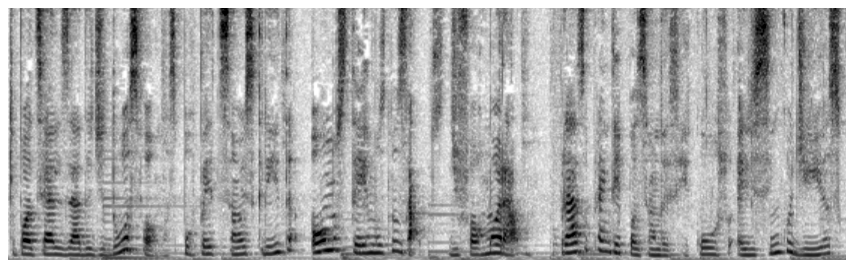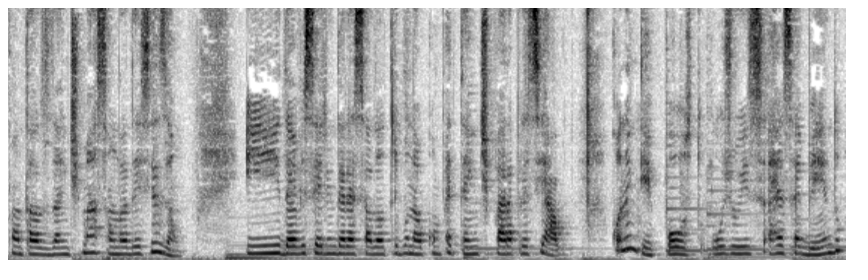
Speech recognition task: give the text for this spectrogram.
que pode ser realizada de duas formas, por petição escrita ou nos termos dos autos, de forma oral. O prazo para interposição desse recurso é de cinco dias, contados da intimação da decisão, e deve ser endereçado ao tribunal competente para apreciá-lo. Quando interposto, o juiz recebendo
